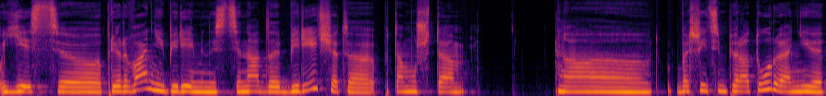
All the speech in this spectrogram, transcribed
есть э, прерывания беременности, надо беречь это, потому что э, большие температуры, они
